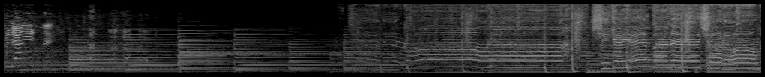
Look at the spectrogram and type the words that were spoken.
분량 1등. 시계의 바늘처럼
